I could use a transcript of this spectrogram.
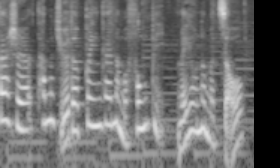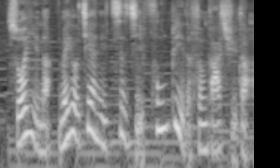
但是他们觉得不应该那么封闭，没有那么轴，所以呢，没有建立自己封闭的分发渠道。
